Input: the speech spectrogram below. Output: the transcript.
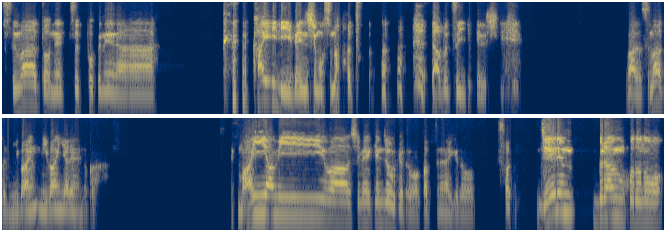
スマートネッツっぽくねえなカイリー・ベンシもスマート。ダブついてるし。まあ、スマート2番、2番やれんのか。マイアミは指名権状況とか分かってないけど、さジェーレン・ブラウンほどの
